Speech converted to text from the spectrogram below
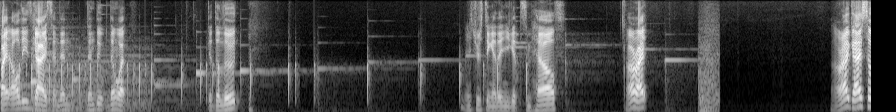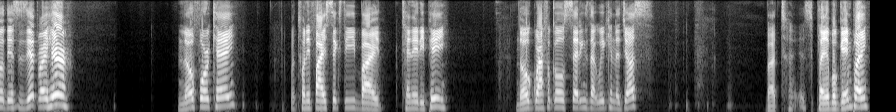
fight all these guys and then then do then what? Get the loot. Interesting, and then you get some health. All right. All right, guys. So this is it right here. No 4K, but 2560 by 1080p. No graphical settings that we can adjust. But it's playable gameplay.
